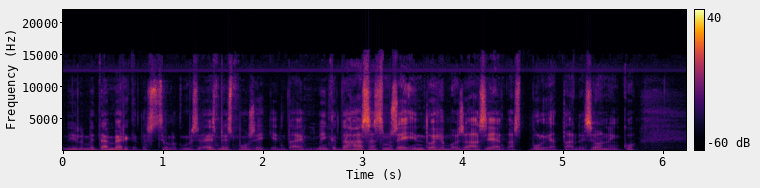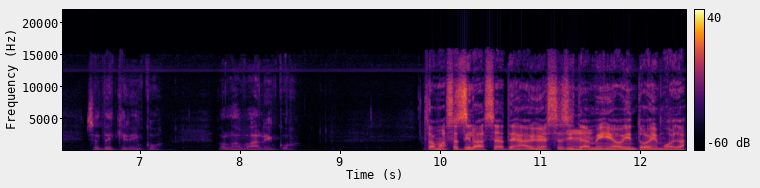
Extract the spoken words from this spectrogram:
niillä ei mitään merkitystä silloin, kun me esimerkiksi musiikin tai minkä tahansa semmoisen intohimoisen asian kanssa puljataan, niin se on niin kuin, se jotenkin niin kuin, ollaan vaan niin kuin, Samassa tilassa ja tehdään yhdessä sitä, Mm. mihin on intohimo ja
